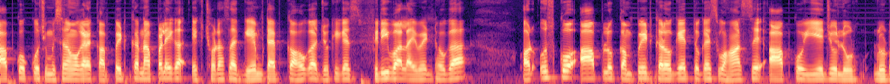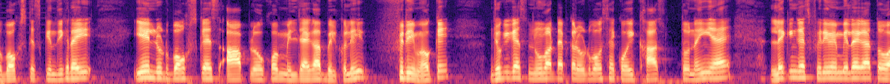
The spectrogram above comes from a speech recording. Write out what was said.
आपको कुछ मिशन वगैरह कंप्लीट करना पड़ेगा। एक छोटा सा गेम टाइप का होगा जो कि गैस फ्री वाला इवेंट होगा। और उसको आप लोग कंप्लीट करोगे तो गैस वहाँ से आपको ये जो लूट लूट बॉक्स की स्क्रीन दिख रही, ये लूट बॉक्स गैस आप लोगों को मिल जाएगा बिल्कुल ही फ्री में ओके जो कि गैस नोवा टाइप का लूट बॉक्स है, कोई खास तो नहीं है, लेकिन गैस फ्री में मिलेगा तो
